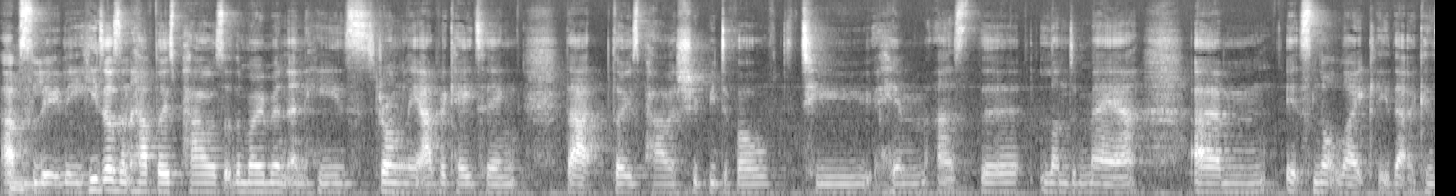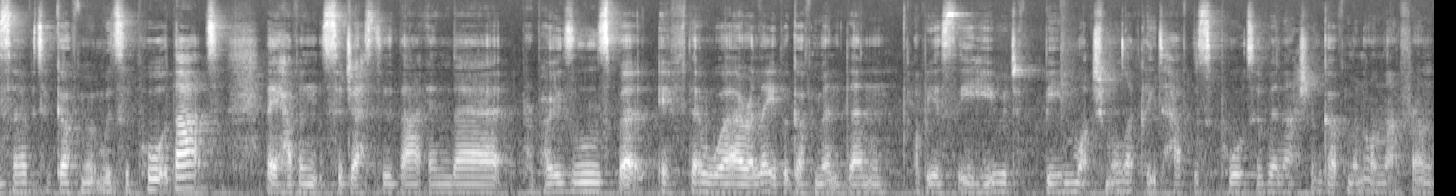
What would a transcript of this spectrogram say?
absolutely. Mm. He doesn't have those powers at the moment, and he's strongly advocating that those powers should be devolved to him as the London mayor. Um, it's not likely that a Conservative government would support that. They haven't suggested that in their proposals, but if there were a Labour government, then obviously he would be much more likely to have the support of a national government on that front.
